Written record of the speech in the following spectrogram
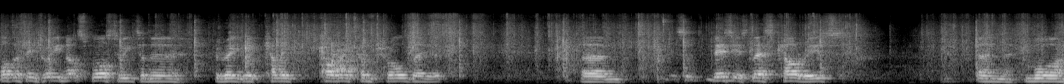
all the things what you're not supposed to eat on a, a regular calorie, calorie control diet. Um, so basically it's less calories and more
